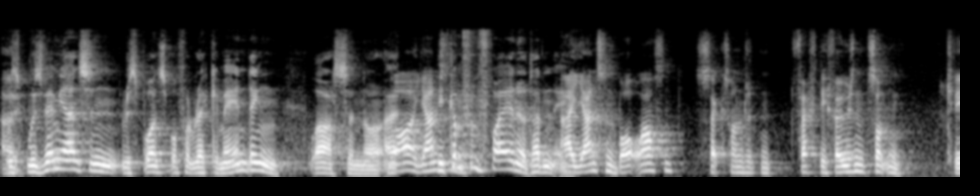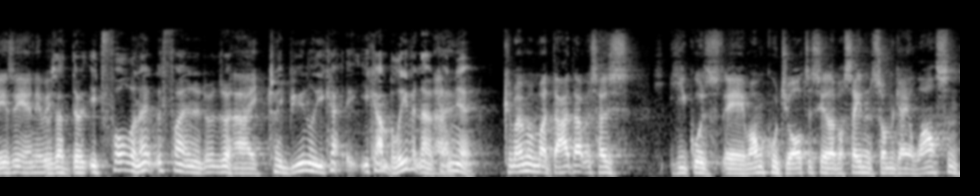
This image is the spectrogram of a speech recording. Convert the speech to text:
I- Was, was Wim Jansen responsible for recommending Larsson? Or uh, No, Jansen- He'd come from Feyenoord, hadn't he? uh, Jansen bought Larsson six hundred and fifty thousand, something crazy anyway. Was that, he'd fallen out with Feyenoord. It was a Aye. Tribunal. You can't, you can't believe it now, can you? Can remember my dad? That was his. He goes, um, Uncle George said they were signing some guy Larsson.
